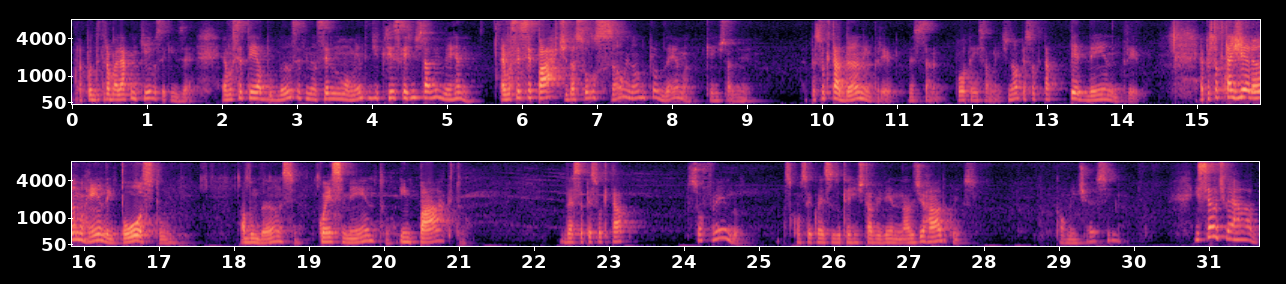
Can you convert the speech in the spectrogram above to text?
é poder trabalhar com o que você quiser. É você ter abundância financeira no momento de crise que a gente está vivendo. É você ser parte da solução e não do problema que a gente está vivendo. A pessoa que está dando emprego, necessariamente, potencialmente, não a pessoa que está perdendo emprego. É a pessoa que está gerando renda, imposto, abundância, conhecimento, impacto, dessa pessoa que está sofrendo as consequências do que a gente está vivendo. Nada de errado com isso. Atualmente é assim. E se ela estiver errada?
